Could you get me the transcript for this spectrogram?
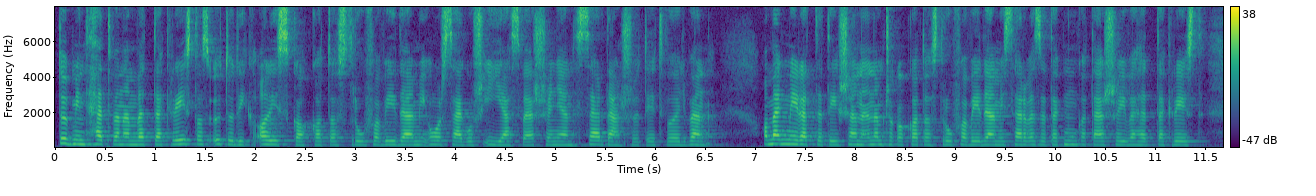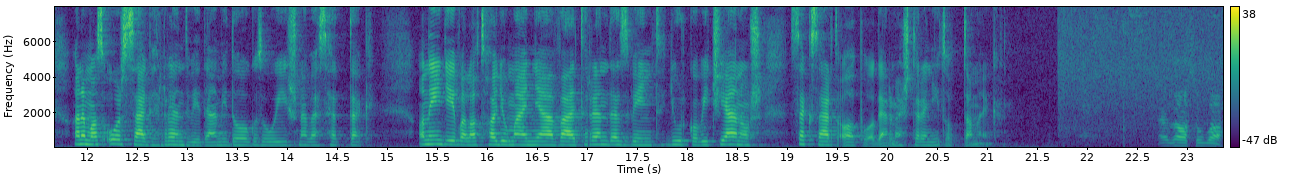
Több mint 70-en vettek részt az 5. Aliszka katasztrófavédelmi országos íjász versenyen Szerdán Sötétvölgyben. A megmérettetésen nem csak a katasztrófavédelmi szervezetek munkatársai vehettek részt, hanem az ország rendvédelmi dolgozói is nevezhettek. A négy év alatt hagyományjá vált rendezvényt Gyurkovics János, Szexárt alpolgármestere nyitotta meg. Ez a szuba.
